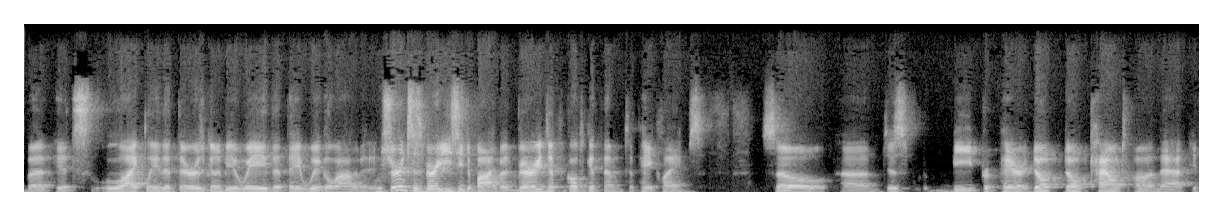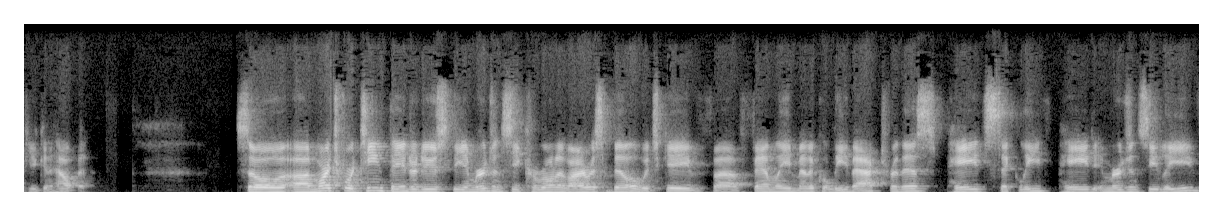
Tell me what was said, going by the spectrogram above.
but it's likely that there is going to be a way that they wiggle out of it. Insurance is very easy to buy, but very difficult to get them to pay claims. So um, just be prepared. Don't, don't count on that if you can help it. So on March 14th, they introduced the emergency coronavirus bill, which gave uh, Family Medical Leave Act for this, paid sick leave, paid emergency leave.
